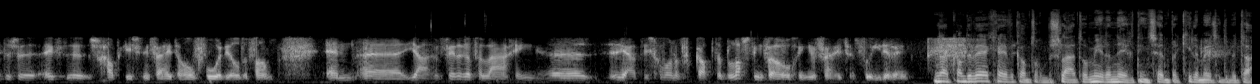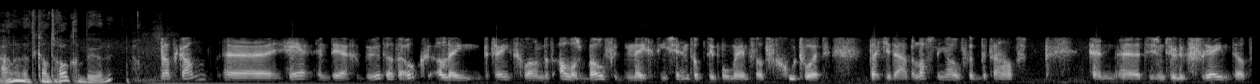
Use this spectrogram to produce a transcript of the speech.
dus uh, heeft de schatkist in feite al een voordeel ervan. En uh, ja, een verdere verlaging, uh, ja, het is gewoon een verkapte belastingverhoging in feite voor iedereen. Nou, kan de werkgever kan toch besluiten om meer dan 19 cent per kilometer te betalen? Dat kan toch ook gebeuren? Dat kan. her en der gebeurt dat ook. Alleen betekent gewoon dat alles boven de 19 cent op dit moment wat vergoed wordt, dat je daar belasting over betaalt. En uh, het is natuurlijk vreemd dat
